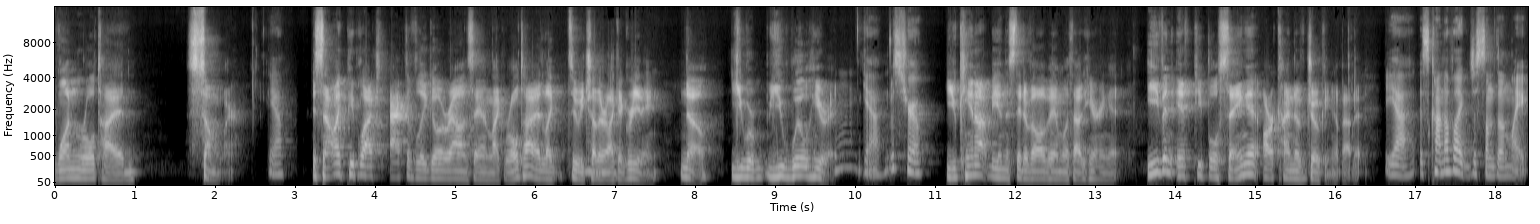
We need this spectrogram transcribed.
one "Roll Tide" somewhere. yeah, It's not like people act- actively go around saying like "Roll Tide" like to each other mm-hmm. like a greeting. No, you were you will hear it. Mm-hmm. yeah, it's true. You cannot be in the state of Alabama without hearing it, even if people saying it are kind of joking about it. Yeah, it's kind of like just something like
